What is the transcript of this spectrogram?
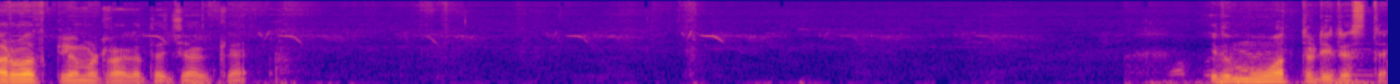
ಅರವತ್ತು ಕಿಲೋಮೀಟ್ರ್ ಆಗುತ್ತೆ ಜಾಗಕ್ಕೆ. ಇದು ಮೂವತ್ತಡಿ ರಸ್ತೆ.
